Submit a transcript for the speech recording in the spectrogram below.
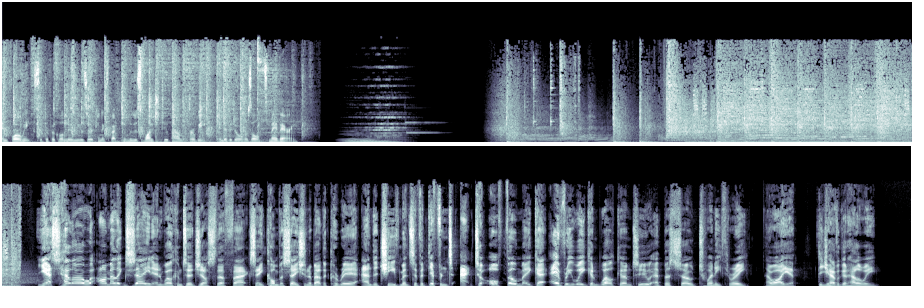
In four weeks, the typical Noom user can expect to lose one to two pounds per week. Individual results may vary. Yes, hello, I'm Alex Zane, and welcome to Just the Facts, a conversation about the career and achievements of a different actor or filmmaker every week. And welcome to episode 23. How are you? Did you have a good Halloween?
